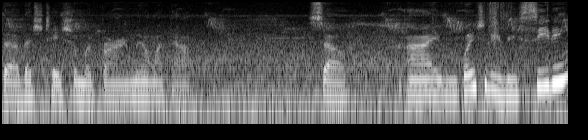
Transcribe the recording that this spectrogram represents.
the vegetation would burn. We don't want that. So I'm going to be reseeding.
